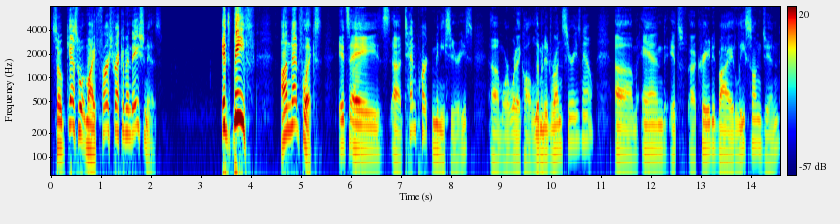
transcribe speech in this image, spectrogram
So, guess what my first recommendation is? It's beef on Netflix. It's a uh, 10 part miniseries, um, or what do they call limited run series now. Um, and it's uh, created by Lee Sung Jin.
